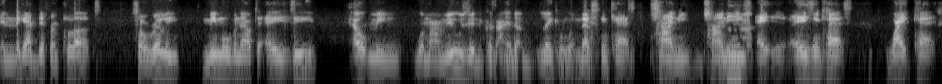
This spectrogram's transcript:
and they got different plugs. So really, me moving out to AZ helped me with my music because I ended up linking with Mexican cats, Chinese, Chinese, mm-hmm. A- Asian cats, white cats,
